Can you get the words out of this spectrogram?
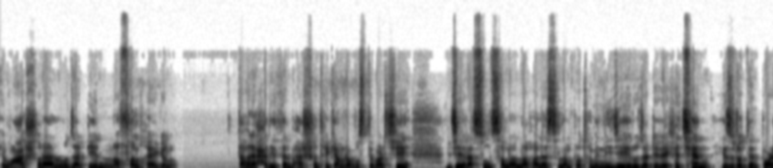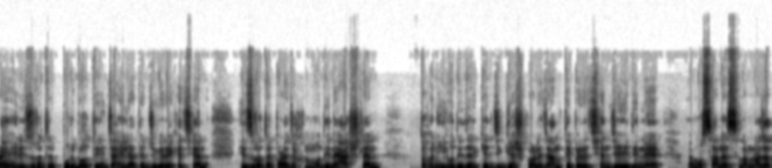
এবং আশুরার রোজাটি নফল হয়ে গেল। তাহলে হাদিসের ভাষ্য থেকে আমরা বুঝতে পারছি যে রাসুল সাল্লাহ আলাইসাল্লাম প্রথমে নিজে এই রোজাটি রেখেছেন। হিজরতের পরে, হিজরতের পূর্বেও তিনি জাহিলিয়াতের যুগে রেখেছেন। হিজরতের পরে যখন মদিনায় আসলেন তখন ইহুদিদেরকে জিজ্ঞেস করলে জানতে পেরেছেন যে এই দিনে মুসা আলাহিসাল্লাম নাজাদ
